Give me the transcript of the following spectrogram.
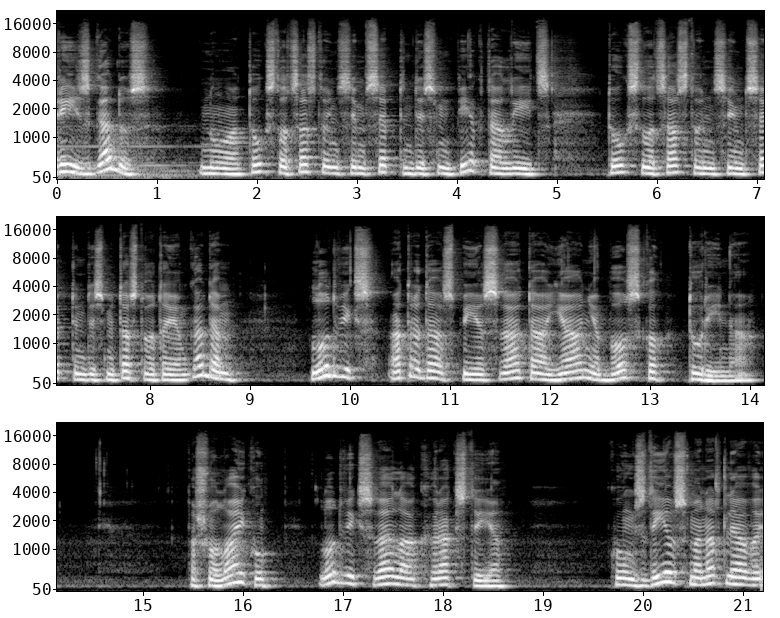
Trīs gadus no 1875. līdz 1878. gadam Ludvigs atradās pie svētā Jāņa Bosko Turīnā. Pa šo laiku Ludvigs vēlāk rakstīja: Kungs Dievs man atļāva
